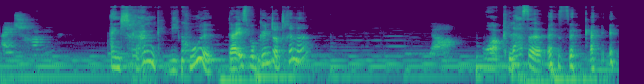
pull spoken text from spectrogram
ein Schrank. Ein Schrank, wie cool. Da ist wo Günther drinne? Ja. Boah, klasse. Das ist ja geil.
